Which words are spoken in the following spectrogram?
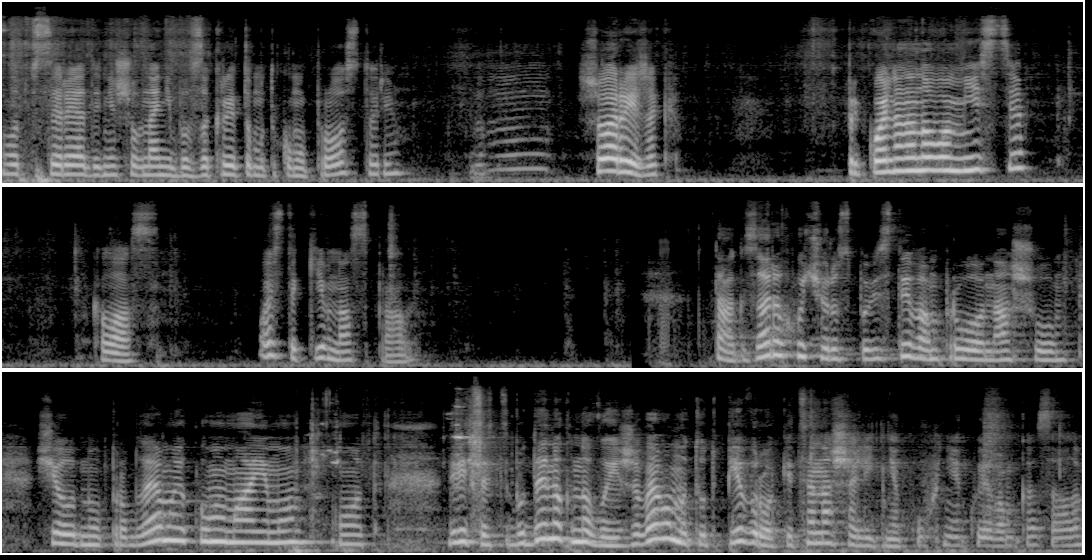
От всередині, що вона ніби в закритому такому просторі. Що, Рижик? Прикольно на новому місці? Клас. Ось такі в нас справи. Так, зараз хочу розповісти вам про нашу ще одну проблему, яку ми маємо. От. Дивіться, будинок новий. Живемо ми тут півроки. Це наша літня кухня, яку я вам казала.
